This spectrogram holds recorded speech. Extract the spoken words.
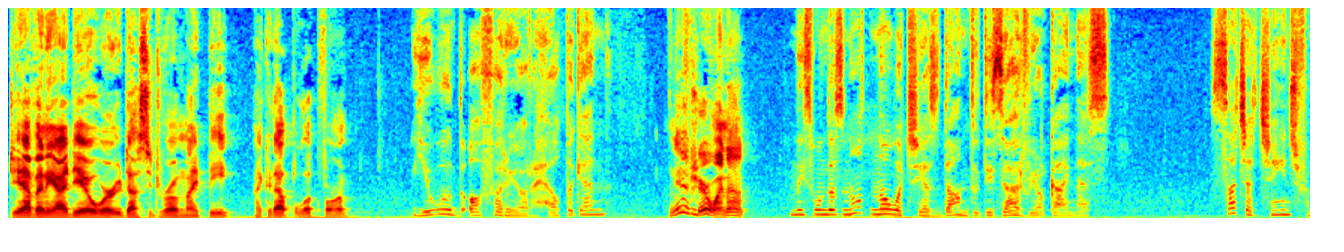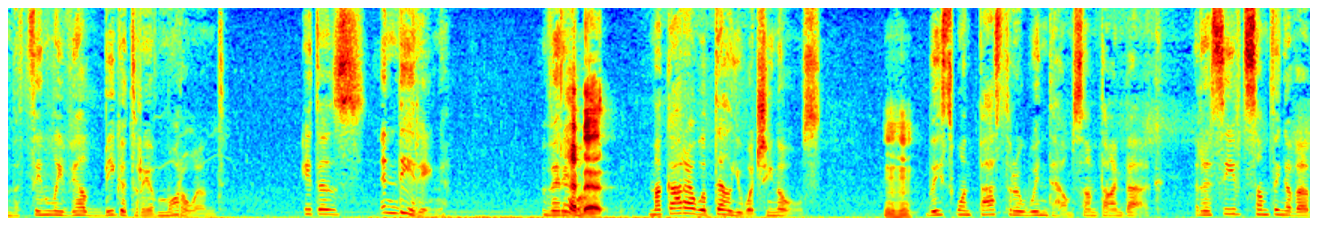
Do you have any idea where Udasi Dro might be? I could help look for him. You would offer your help again? Yeah, sure, why not? This one does not know what she has done to deserve your kindness. Such a change from the thinly veiled bigotry of Morrowind. It is endearing. Very I well. bet. Makara will tell you what she knows. Mm-hmm. This one passed through Windhelm some time back. Received something of a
